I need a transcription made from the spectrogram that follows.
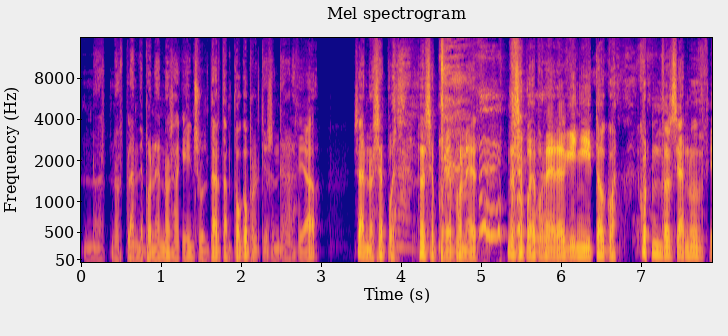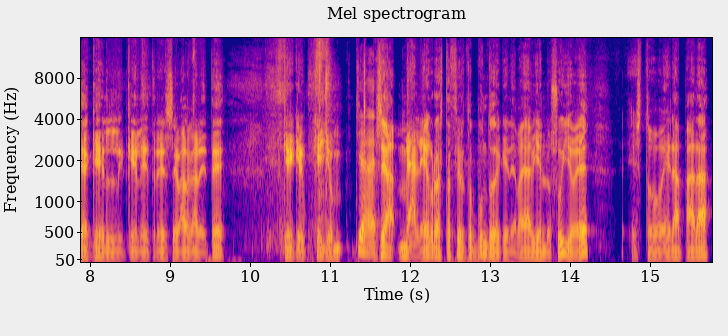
no, no, es plan de ponernos aquí a insultar tampoco, porque el tío es un desgraciado. O sea, no se puede, no se puede poner, no se puede poner el guiñito cuando, se anuncia que el, que el E3 se va al garete. Que, que, yo, o sea, me alegro hasta cierto punto de que le vaya bien lo suyo, ¿eh? Esto era para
